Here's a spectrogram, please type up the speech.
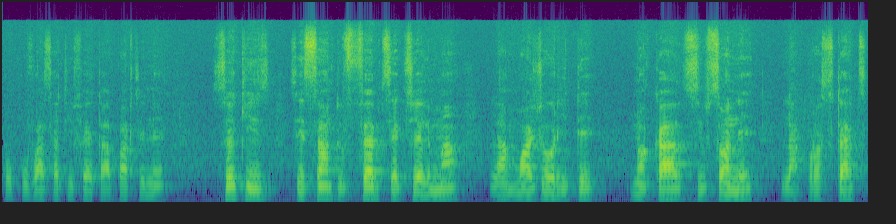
pour pouvoir satisfaire ta partenaire. Ceux qui se sentent faibles sexuellement, la majorité n'ont qu'à soupçonner la prostate,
